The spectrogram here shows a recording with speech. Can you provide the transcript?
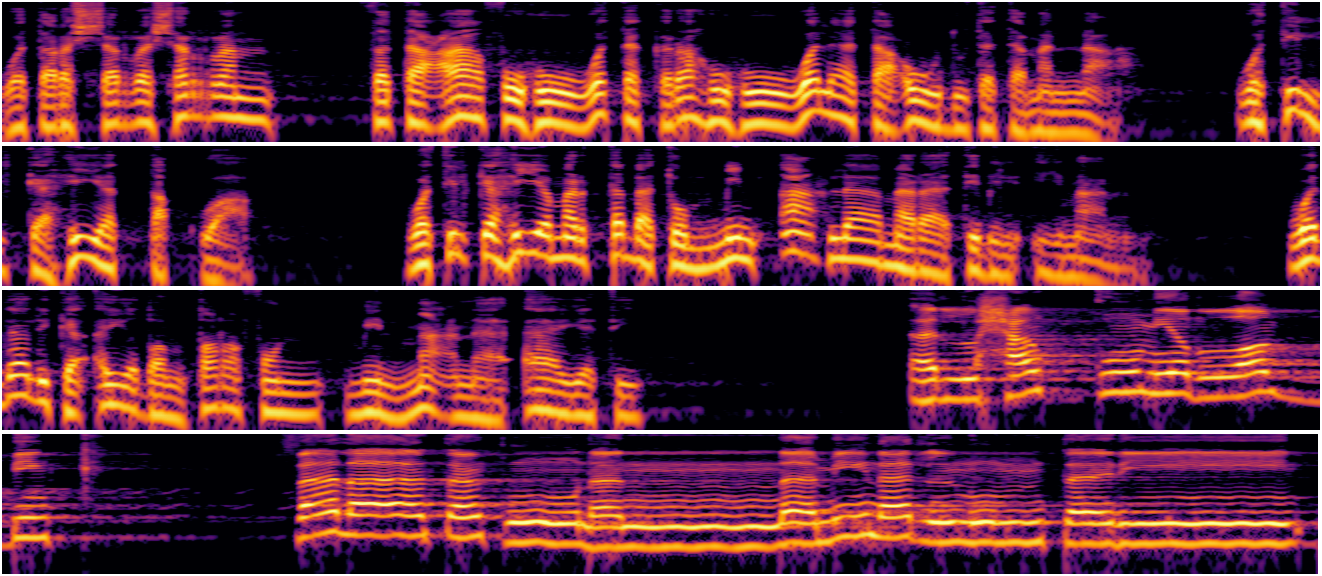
وترى الشر شرا فتعافه وتكرهه ولا تعود تتمناه وتلك هي التقوى. وتلك هي مرتبة من أعلى مراتب الإيمان. وذلك أيضا طرف من معنى آية الحق من ربك فلا تكونن من الممترين.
